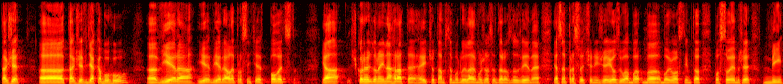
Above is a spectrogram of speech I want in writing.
Takže, uh, takže vďaka Bohu, Eh, věra je věra, ale prosím tě, povedz to. Já, škoda, že to není nahraté, hej, čo tam se modlili, možná se to rozdozvíme. Já jsem přesvědčený, že Jozua bojoval s tímto postojem, že my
